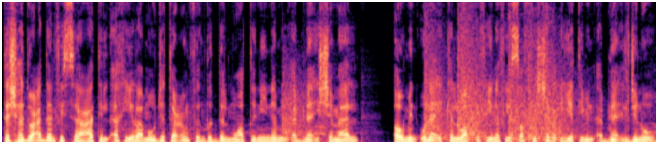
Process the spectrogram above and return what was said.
تشهد عدن في الساعات الأخيرة موجة عنف ضد المواطنين من أبناء الشمال أو من أولئك الواقفين في صف الشرعية من أبناء الجنوب.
